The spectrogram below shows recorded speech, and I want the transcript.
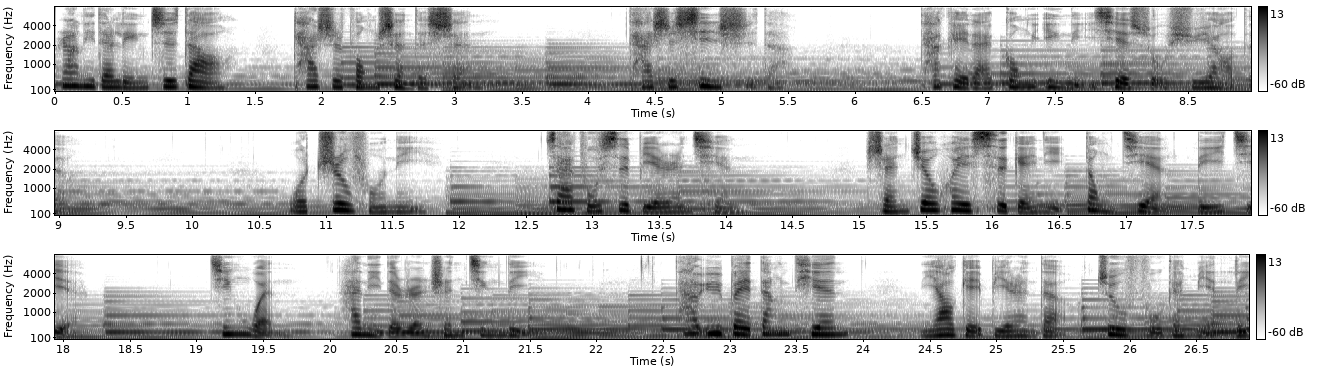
让你的灵知道他是丰盛的神，他是信实的，他可以来供应你一切所需要的。我祝福你，在服侍别人前，神就会赐给你洞见、理解。经文和你的人生经历，他预备当天你要给别人的祝福跟勉励，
